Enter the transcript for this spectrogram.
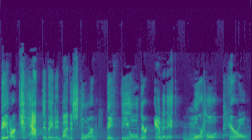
They are captivated by the storm, they feel their imminent mortal peril.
